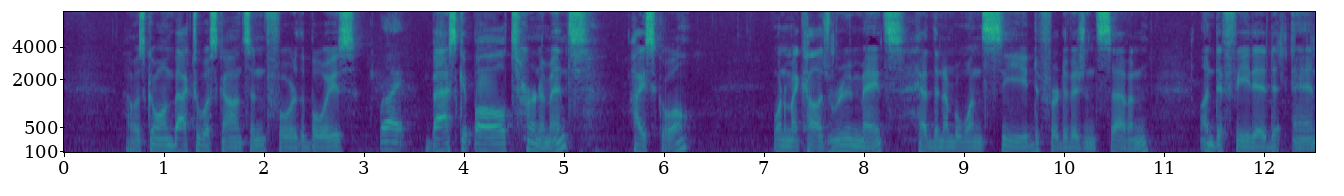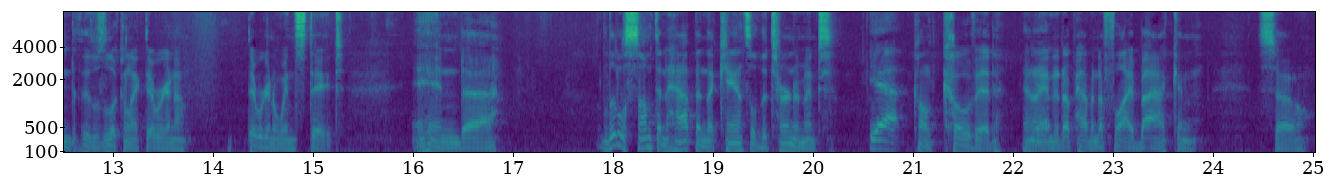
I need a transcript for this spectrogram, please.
I was going back to Wisconsin for the boys' Right. basketball tournament, high school. One of my college roommates had the number one seed for Division Seven, undefeated, and it was looking like they were gonna they were gonna win state. And uh, little something happened that canceled the tournament Yeah. called COVID, and I ended up having to fly back, and so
